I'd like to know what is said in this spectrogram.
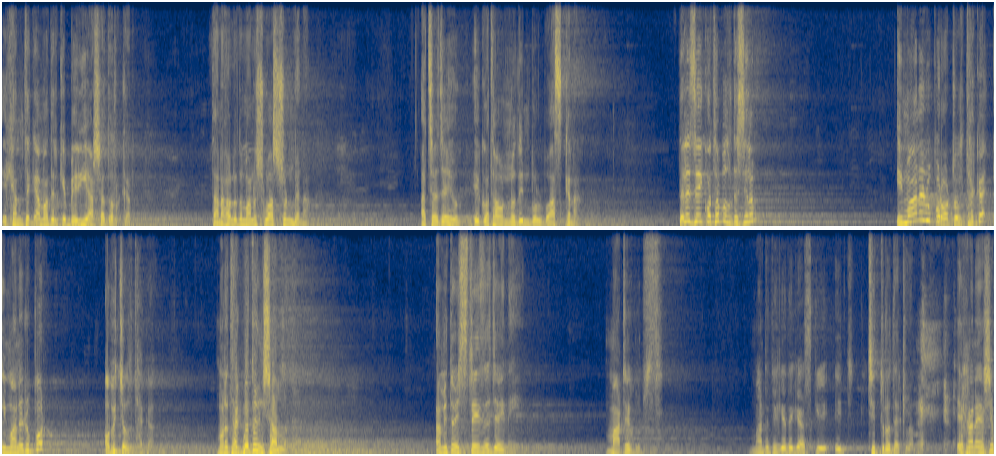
এখান থেকে আমাদেরকে বেরিয়ে আসা দরকার। তা না হলে তো মানুষ ওয়াজ শুনবে না। আচ্ছা যাই হোক, এই কথা অন্যদিন বলব, আজকে না। তাহলে যে কথা বলতেছিলাম, ইমানের উপর অটল থাকা, ইমানের উপর অবিচল থাকা। মনে থাকবে তো ইনশাল্লাহ আমি তো স্টেজে যাইনি, মাঠে ঘুরছি। মাঠে থেকে থেকে আজকে এই চিত্র দেখলাম। এখানে এসে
